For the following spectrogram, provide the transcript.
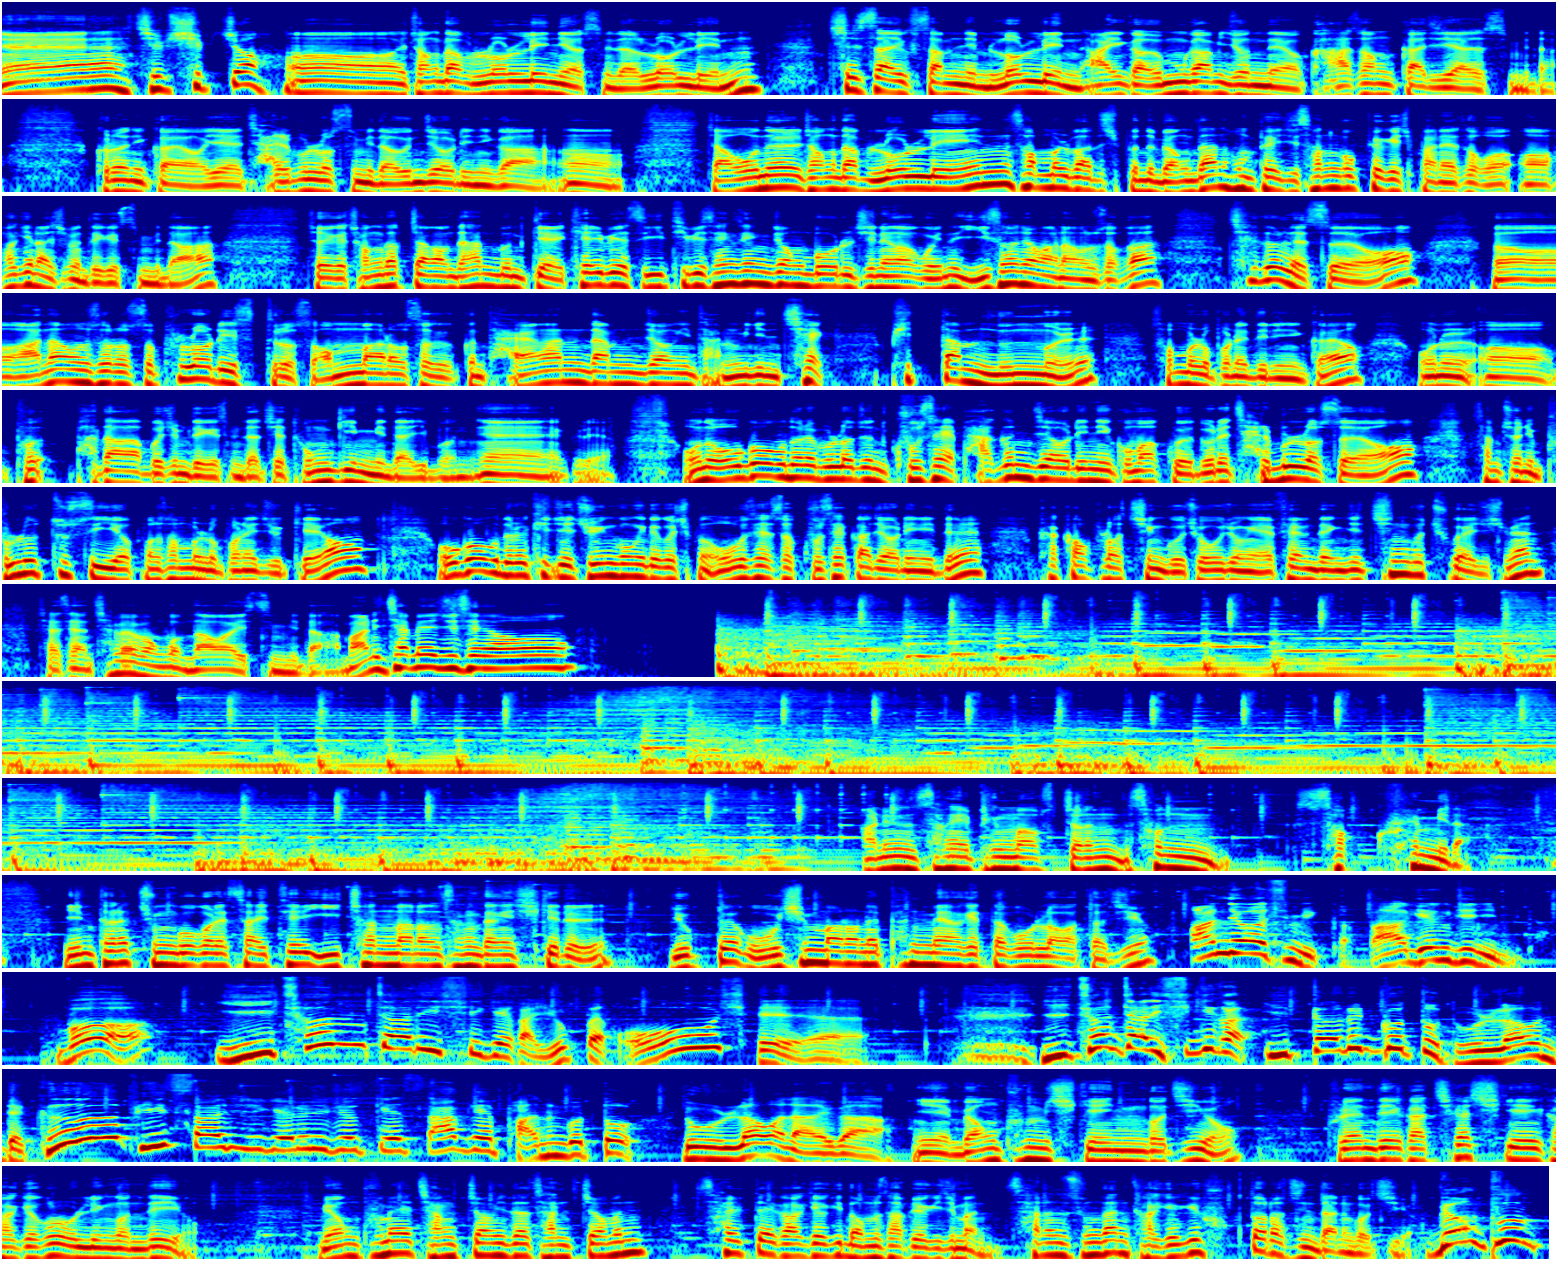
예, 집 쉽죠? 어, 정답 롤린이었습니다. 롤린. 7463님, 롤린. 아이가 음감이 좋네요. 가성까지 하셨습니다. 그러니까요. 예, 잘 불렀습니다. 은재 어린이가. 어. 자, 오늘 정답 롤린 선물 받으실 분들 명단 홈페이지 선곡표 게시판에서 어, 어, 확인하시면 되겠습니다. 저희가 정답자 가운데 한 분께 KBS ETV 생생정보를 진행하고 있는 이선영 아나운서가 책을 냈어요. 어, 아나운서로서 플로리스트로서 엄마로서 겪은 다양한 감정이 담긴 책. 피땀 눈물 선물로 보내드리니까요. 오늘 어 보- 받아보시면 되겠습니다. 제 동기입니다 이분. 예 그래요. 오늘 오고오고 노래 불러준 9세 박은재 어린이 고맙고요. 노래 잘 불렀어요. 삼촌이 블루투스 이어폰 선물로 보내줄게요. 오고오고 노래 퀴즈의 주인공이 되고 싶은 5세에서 9세까지 어린이들 카카오 플러스 친구 조우종의 FM 댕진 친구 추가해 주시면 자세한 참여 방법 나와 있습니다. 많이 참여해 주세요. 안윤상의 빅마우스 저는 손석회입니다. 인터넷 중고거래 사이트에 2천만 원 상당의 시계를 650만 원에 판매하겠다고 올라왔다지요? 안녕하십니까 박영진입니다. 뭐 2천짜리 시계가 650. 2천짜리 시계가 있다는 것도 놀라운데 그 비싼 시계를 이렇게 싸게 파는 것도 놀라워 나이가. 예, 명품 시계인 거지요. 브랜드의 가치가 시계의 가격을 올린 건데요. 명품의 장점이다 단점은 살 때 가격이 넘사벽이지만 사는 순간 가격이 훅 떨어진다는 거지요. 명품?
